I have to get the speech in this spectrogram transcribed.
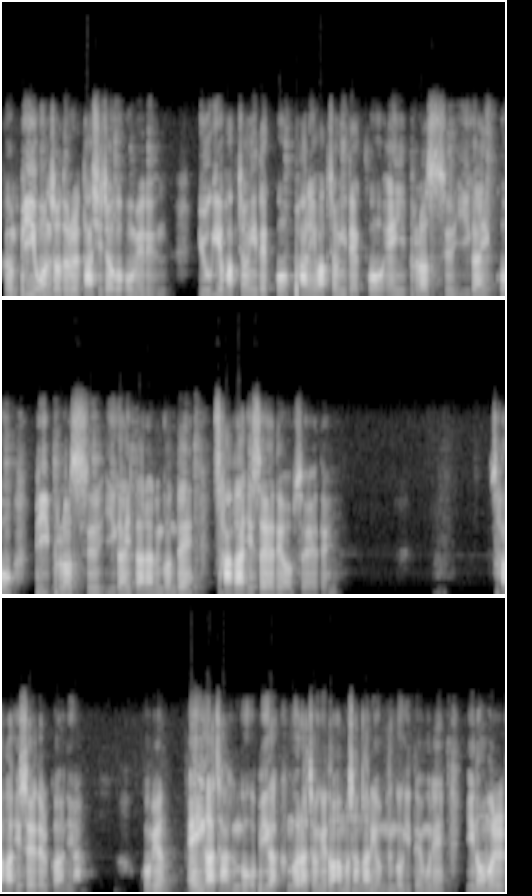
그럼 B 원소들을 다시 적어 보면은 6이 확정이 됐고 8이 확정이 됐고 A 플러스 2가 있고 B 플러스 2가 있다라는 건데 4가 있어야 돼 없어야 돼? 4가 있어야 될 거 아니야. 그러면 A가 작은 거고 B가 큰 거라 정해도 아무 상관이 없는 거기 때문에 이놈을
